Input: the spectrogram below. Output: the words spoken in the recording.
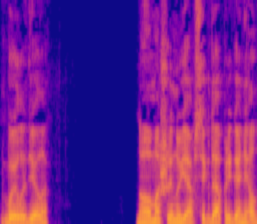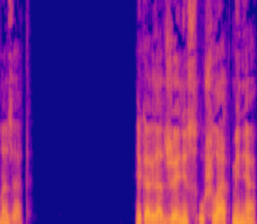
Было дело. Но машину я всегда пригонял назад. И когда Дженнис ушла от меня,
